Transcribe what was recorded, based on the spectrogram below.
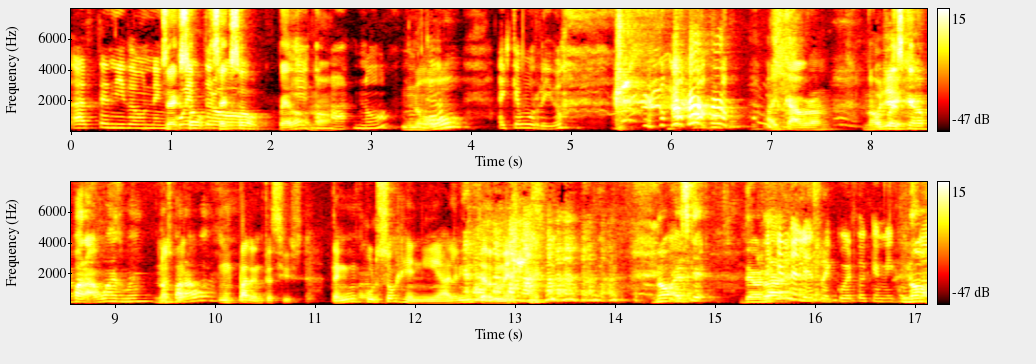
has tenido un ¿Sexo- encuentro. sexo pedo? Eh, No. ajá. ¿No? No. Ay, qué aburrido. Ay, cabrón. No, Oye. pues es que no paraguas, güey. No, paraguas. Un paréntesis. Tengo un curso genial en internet. No, es que, de verdad. Déjenme les recuerdo que mi curso. No,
